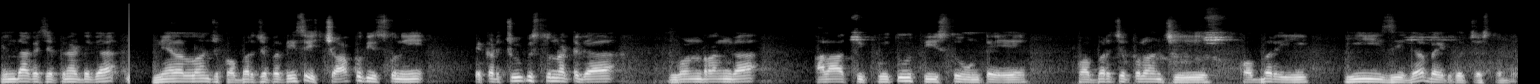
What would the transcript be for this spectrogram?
ఇందాక చెప్పినట్టుగా నీళ్ళల్లోంచి కొబ్బరి చిప్ప తీసి చాకు తీసుకుని ఇక్కడ చూపిస్తున్నట్టుగా గుండ్రంగా అలా తిప్పుతూ తీస్తూ ఉంటే కొబ్బరి చిప్పలోంచి కొబ్బరి ఈజీగా బయటకు వచ్చేస్తుంది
